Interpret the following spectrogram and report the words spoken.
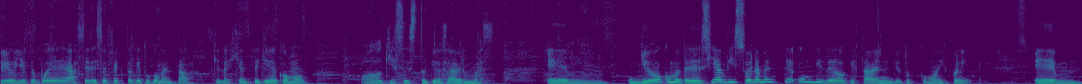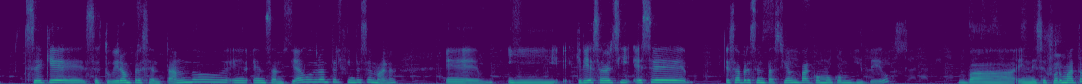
creo yo que puede hacer ese efecto que tú comentabas, que la gente quede como, oh, ¿qué es esto? Quiero saber más. Em, yo, como te decía, vi solamente un video que estaba en YouTube como disponible. Em, sé que se estuvieron presentando en, Santiago durante el fin de semana em, y quería saber si ese, esa presentación va como con videos, va en ese formato.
